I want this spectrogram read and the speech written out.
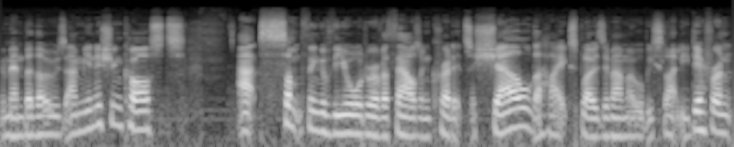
remember those ammunition costs at something of the order of a thousand credits a shell. The high explosive ammo will be slightly different.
